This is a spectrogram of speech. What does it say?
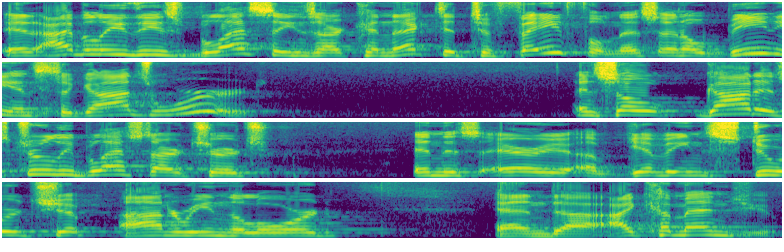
And I believe these blessings are connected to faithfulness and obedience to God's word. And so God has truly blessed our church in this area of giving, stewardship, honoring the Lord. And uh, I commend you.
